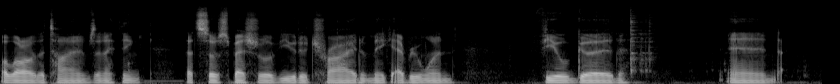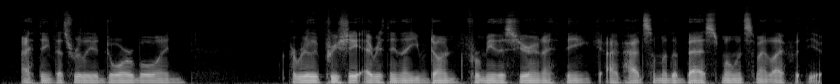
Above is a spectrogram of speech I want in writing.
a lot of the times and I think that's so special of you to try to make everyone feel good and I think that's really adorable and I really appreciate everything that you've done for me this year and I think I've had some of the best moments of my life with you.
